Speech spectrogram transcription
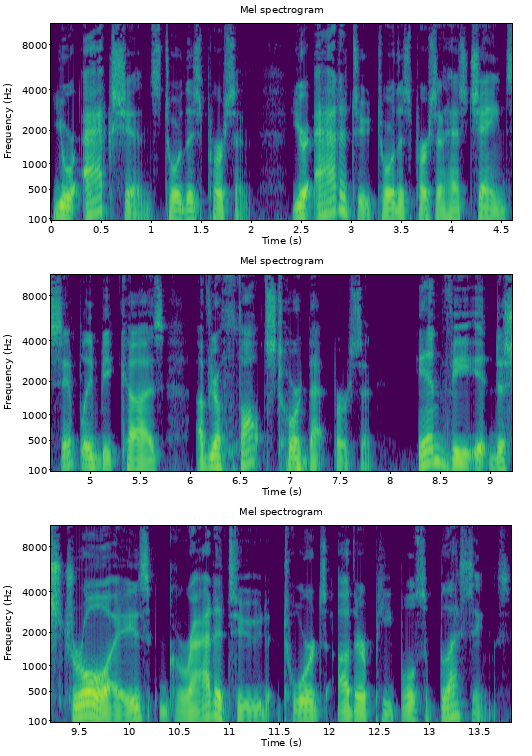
your actions toward this person your attitude toward this person has changed simply because of your thoughts toward that person. Envy, it destroys gratitude towards other people's blessings.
